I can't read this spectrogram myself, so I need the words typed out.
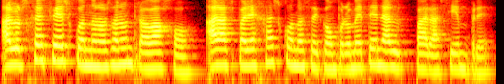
A los jefes cuando nos dan un trabajo, a las parejas cuando se comprometen al para siempre.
